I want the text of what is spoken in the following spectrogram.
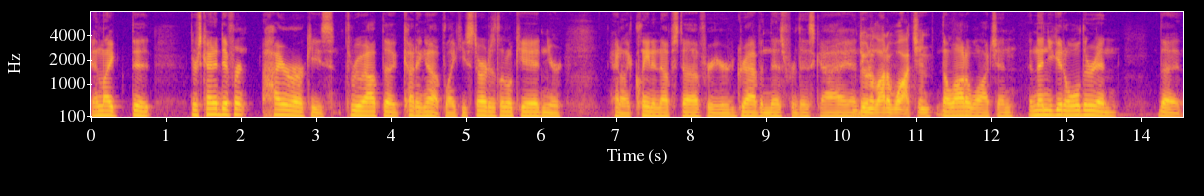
and like the there's kind of different hierarchies throughout the cutting up. Like you start as a little kid and you're kind of like cleaning up stuff, or you're grabbing this for this guy, and Doing a lot of watching. a lot of watching. And then you get older and the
